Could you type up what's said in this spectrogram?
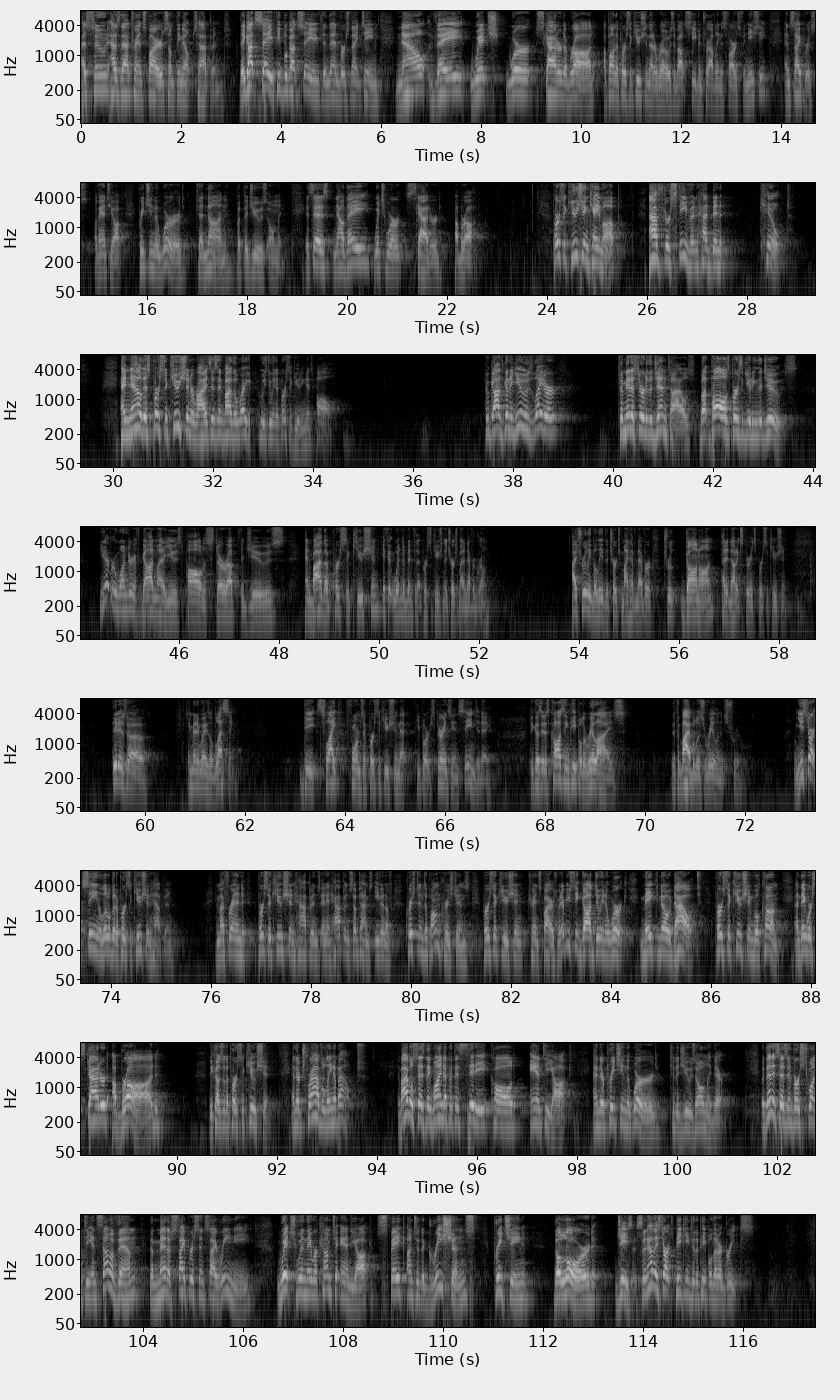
As soon as that transpired, something else happened. They got saved, people got saved, and then verse 19 now they which were scattered abroad upon the persecution that arose about Stephen traveling as far as Phoenicia and Cyprus of Antioch, preaching the word to none but the Jews only. It says, Now they which were scattered abroad. Persecution came up after Stephen had been killed. And now this persecution arises, and by the way, who's doing the persecuting? It's Paul who God's going to use later to minister to the Gentiles, but Paul's persecuting the Jews. You ever wonder if God might have used Paul to stir up the Jews? And by the persecution, if it wouldn't have been for that persecution, the church might have never grown. I truly believe the church might have never gone on had it not experienced persecution. It is, a, in many ways, a blessing. The slight forms of persecution that people are experiencing and seeing today because it is causing people to realize that the Bible is real and it's true. When you start seeing a little bit of persecution happen, and my friend, persecution happens, and it happens sometimes even of Christians upon Christians, persecution transpires. Whenever you see God doing a work, make no doubt persecution will come. And they were scattered abroad because of the persecution. And they're traveling about. The Bible says they wind up at this city called Antioch, and they're preaching the word to the Jews only there. But then it says in verse 20, and some of them, the men of Cyprus and Cyrene, which when they were come to Antioch, spake unto the Grecians, preaching the Lord Jesus. So now they start speaking to the people that are Greeks.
